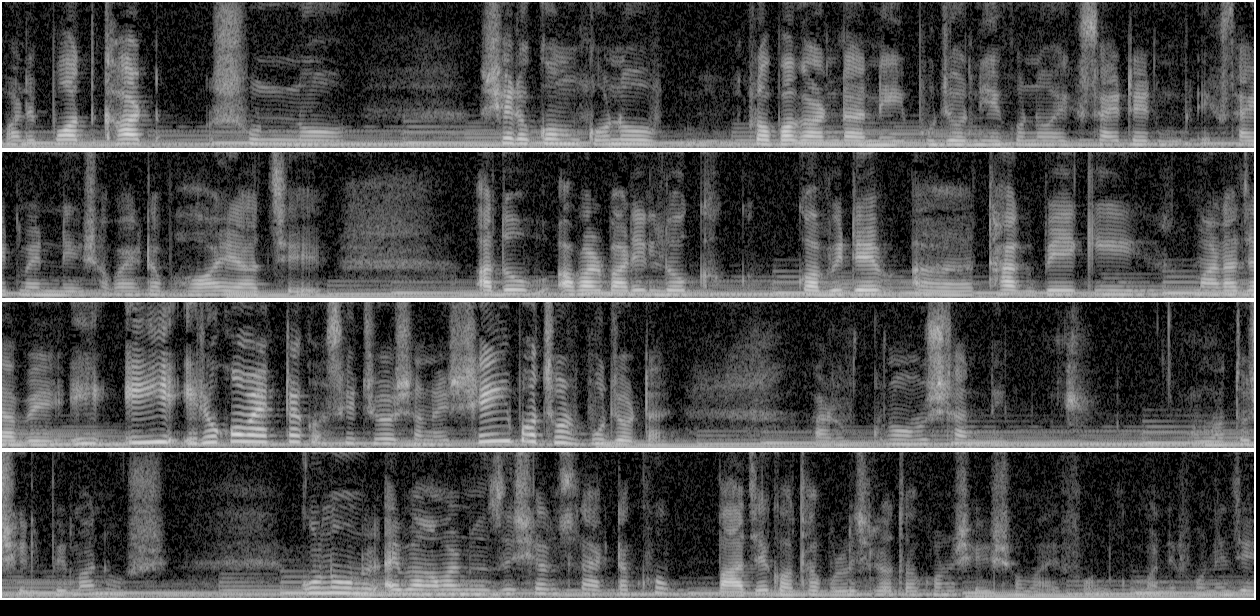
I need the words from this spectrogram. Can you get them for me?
মানে পদঘাট শূন্য, সেরকম কোনো প্রপাগান্ডা নেই, পুজো নিয়ে কোনো এক্সাইটেড এক্সাইটমেন্ট নেই, সবাই একটা ভয় আছে। আদৌ আমার বাড়ির লোক কোভিডে থাকবে কি মারা যাবে? এই এই, এরকম একটা সিচুয়েশনে সেই বছর পুজোটায় আর কোনো অনুষ্ঠান নেই। আমরা তো শিল্পী মানুষ। কোনো এবং আমার মিউজিশিয়ানসরা একটা খুব বাজে কথা বলেছিল তখন সেই সময় ফোন মানে ফোনে যে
